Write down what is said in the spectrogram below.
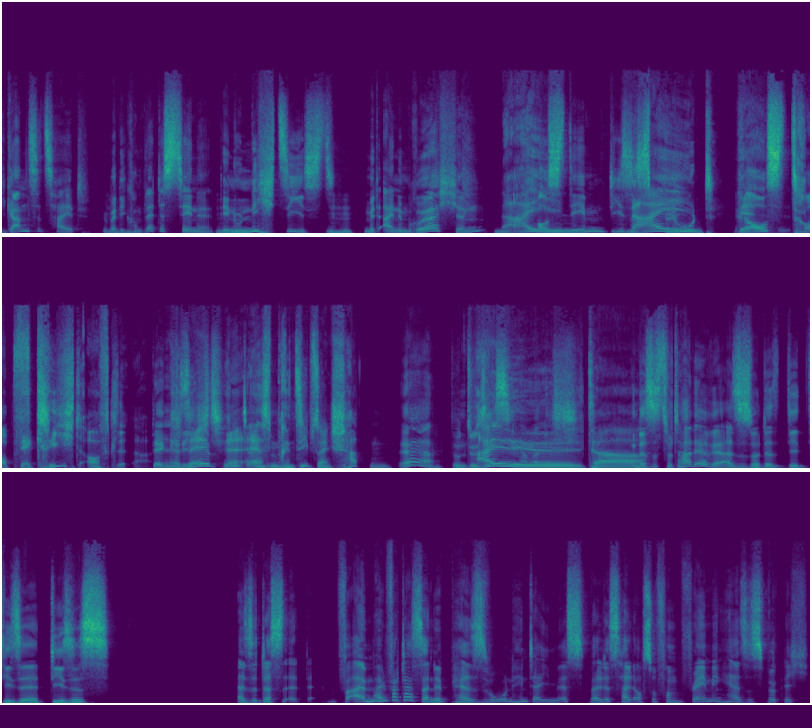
die ganze Zeit über die Mhm. komplette Szene, Mhm. den du nicht siehst, Mhm. mit einem Röhrchen, Nein. aus dem dieses Nein. Blut Der- raustropft. Der kriecht auf. Der kriecht selb, äh, hinter er ist im. Prinzip sein Schatten. ja, ja. Du, du siehst ihn aber nicht. Alter. Und das ist total irre. Also so die, diese, dieses, also das, äh, vor allem einfach, dass da eine Person hinter ihm ist, weil das halt auch so vom Framing her, es ist wirklich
